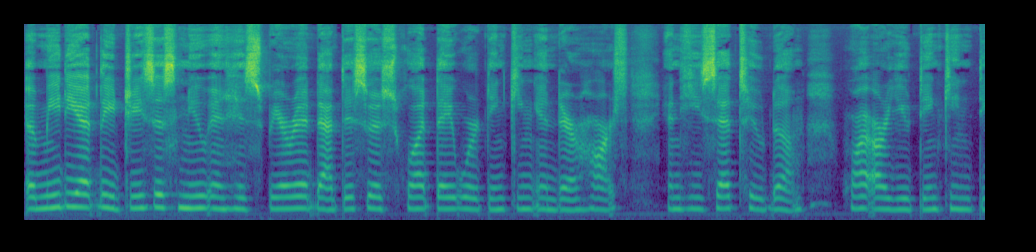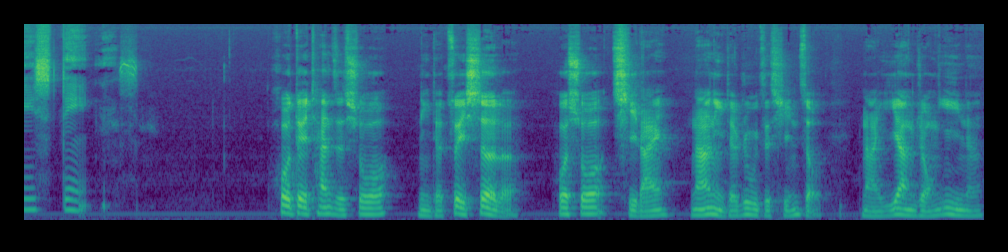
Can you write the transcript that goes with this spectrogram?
Immediately, Jesus knew in his spirit that this was what they were thinking in their hearts, and he said to them, Why are you thinking these things? 或对摊子说：‘你的罪赦了’，或说：‘起来，拿你的褥子行走’，哪一样容易呢？”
